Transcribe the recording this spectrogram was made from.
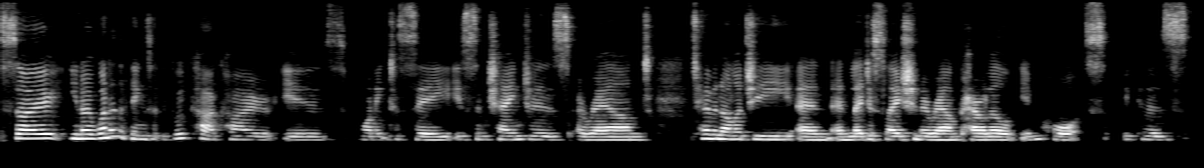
so you know, one of the things that the Good Car Co is wanting to see is some changes around terminology and, and legislation around parallel imports because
